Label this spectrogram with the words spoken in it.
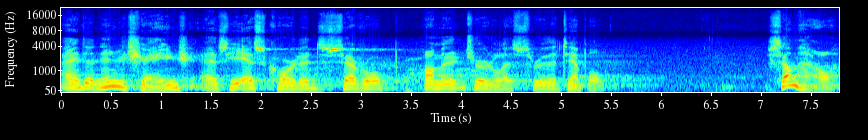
and an interchange as he escorted several prominent journalists through the temple. Somehow,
